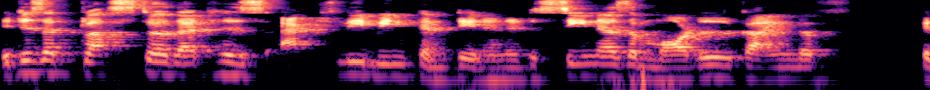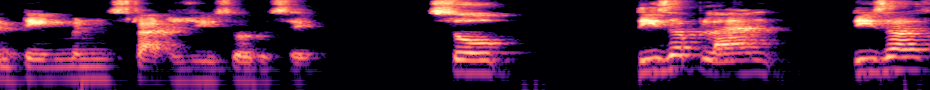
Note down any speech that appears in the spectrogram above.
it is a cluster that has actually been contained and it is seen as a model kind of containment strategy, so to say. So these are planned. These are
